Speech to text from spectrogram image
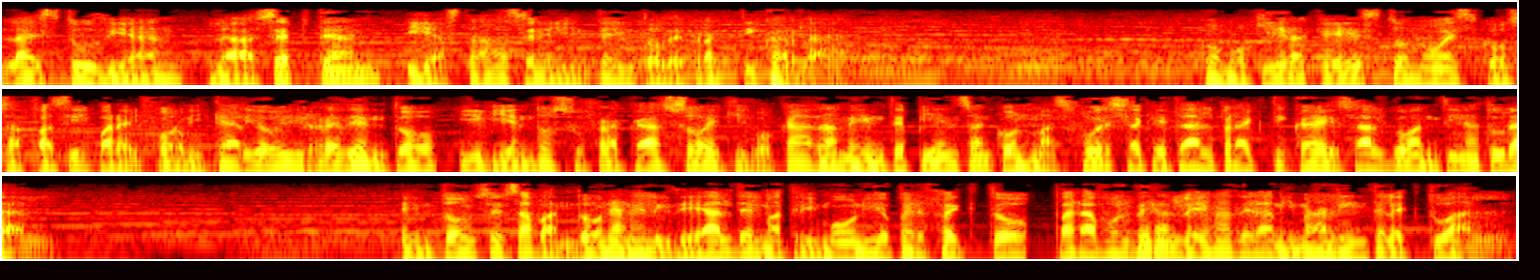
la estudian, la aceptan, y hasta hacen el intento de practicarla. Como quiera que esto no es cosa fácil para el formicario irredento, y viendo su fracaso equivocadamente piensan con más fuerza que tal práctica es algo antinatural. Entonces abandonan el ideal del matrimonio perfecto, para volver al lema del animal intelectual.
